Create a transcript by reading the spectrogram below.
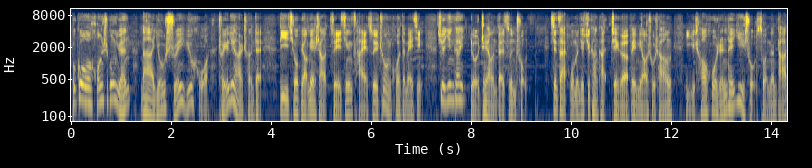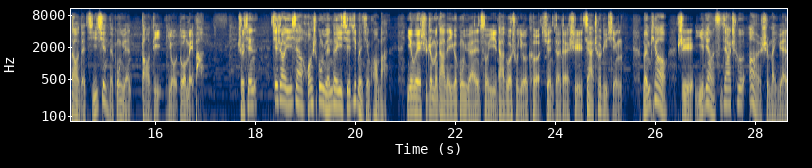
不过，黄石公园那由水与火锤炼而成的地球表面上最精彩、最壮阔的美景，却应该有这样的尊崇。现在我们就去看看这个被描述成以超乎人类艺术所能达到的极限的公园到底有多美吧。首先介绍一下黄石公园的一些基本情况吧。因为是这么大的一个公园，所以大多数游客选择的是驾车旅行。门票是一辆私家车二十美元，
